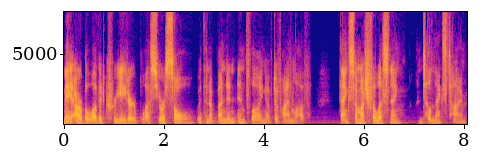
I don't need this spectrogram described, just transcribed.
May our beloved Creator bless your soul with an abundant inflowing of divine love. Thanks so much for listening. Until next time.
